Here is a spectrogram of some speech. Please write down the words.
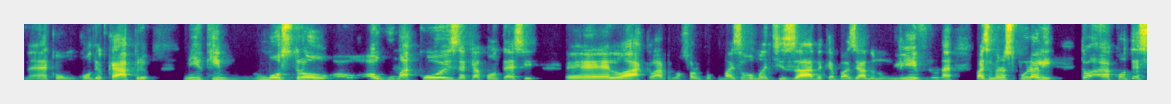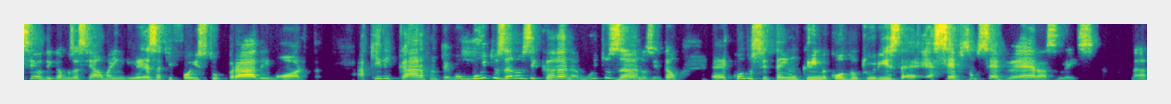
né, com, com o DiCaprio, meio que mostrou alguma coisa que acontece é, lá, claro, de uma forma um pouco mais romantizada, que é baseada num livro, né? mais ou menos por ali. Então, aconteceu, digamos assim, uma inglesa que foi estuprada e morta. Aquele cara pegou muitos anos de cana, muitos anos. Então, é, quando se tem um crime contra um turista, é, é são severas leis. Né?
